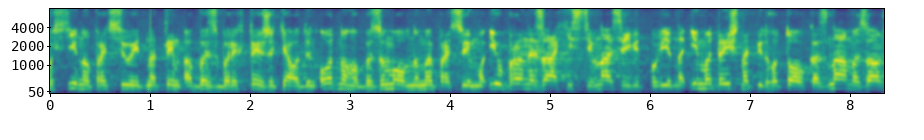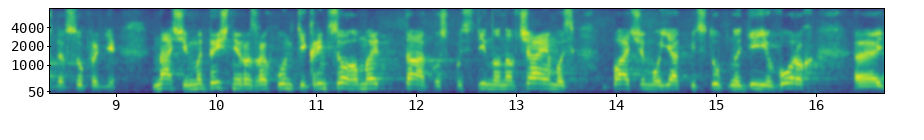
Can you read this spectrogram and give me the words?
постійно працюють над тим, аби зберегти життя один одного. Безумовно, ми працюємо і в бронезахисті. В нас є відповідна і медична підготовка. З нами завжди в супроводі наші медичні розрахунки. Крім цього, ми також постійно навчаємось, бачимо, як підступно діє ворог. Е,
